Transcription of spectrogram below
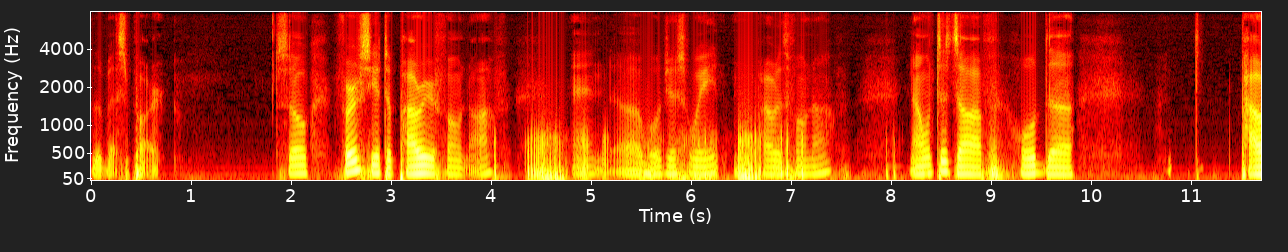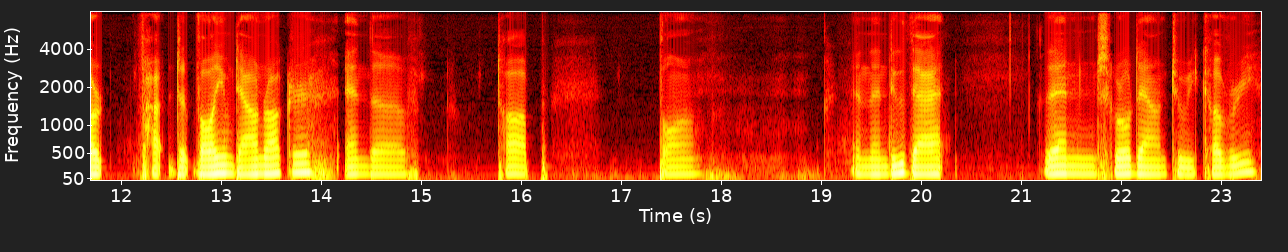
the best part. So first you have to power your phone off, and uh, we'll just wait and power the phone off. Now once it's off, hold the power, the volume down rocker and the top volume, and then do that. Then scroll down to recovery.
